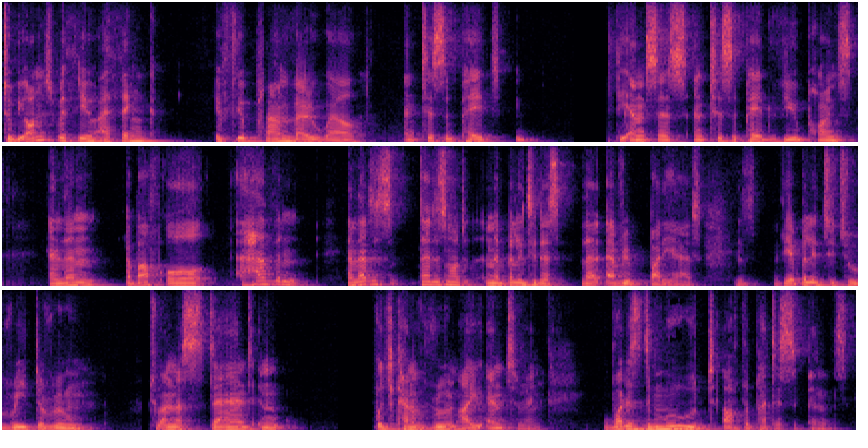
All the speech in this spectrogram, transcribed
To be honest with you, I think if you plan very well, anticipate the answers, anticipate viewpoints, and then above all, have an and that is that is not an ability that that everybody has. It's the ability to read the room, to understand in which kind of room are you entering, what is the mood of the participants.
